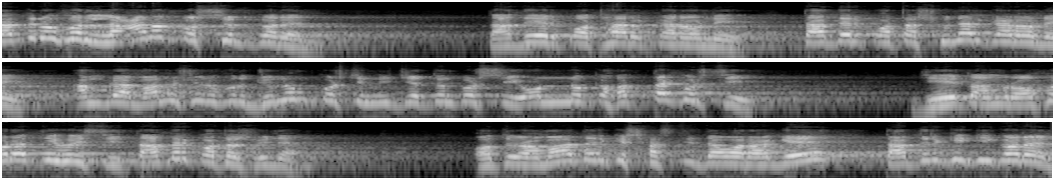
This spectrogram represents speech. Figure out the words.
তাদের উপর লানত বর্ষণ করেন। তাদের কথার কারণে তাদের কথা শোনার কারণে আমরা মানুষের উপর জুলুম করছি, নির্যাতন করছি, অন্যকে হত্যা করছি। যেহেতু আমরা অপরাধী হয়েছি, তাদের কথা শুনে। অতএব আমাদেরকে শাস্তি দেওয়ার আগে তাদেরকে কি করেন?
